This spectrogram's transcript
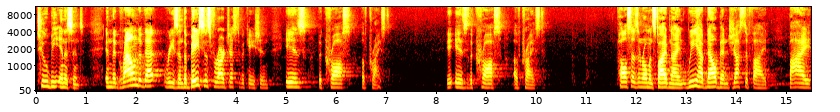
to be innocent. And the ground of that reason, the basis for our justification, is the cross of Christ. It is the cross of Christ. Paul says in Romans 5 9, we have now been justified by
